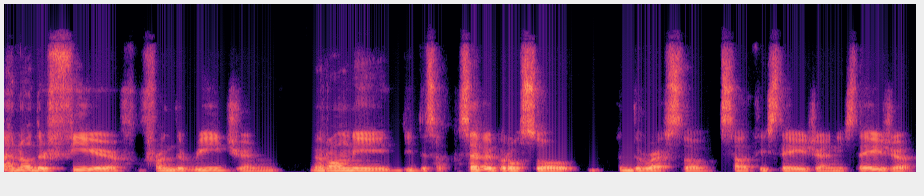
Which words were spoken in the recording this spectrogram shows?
another fear from the region, not only the South Pacific, but also the rest of Southeast Asia and East Asia,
